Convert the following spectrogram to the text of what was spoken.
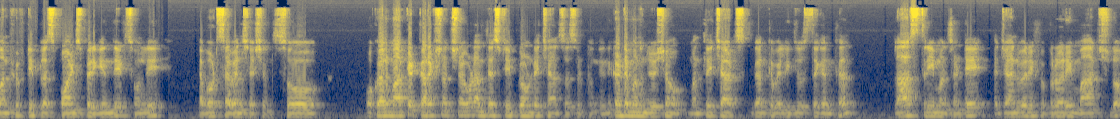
one fifty plus points పెరిగింది it's only about seven sessions so ఒకవేళ మార్కెట్ కరెక్షన్ వచ్చినా కూడా అంతే స్టీప్గా ఉండే ఛాన్సెస్ ఉంటుంది. ఎందుకంటే మనం చూసాం మంత్లీ చార్ట్స్ కనుక వెళ్ళి చూస్తే కనుక లాస్ట్ త్రీ మంత్స్ అంటే జనవరి ఫిబ్రవరి మార్చ్లో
